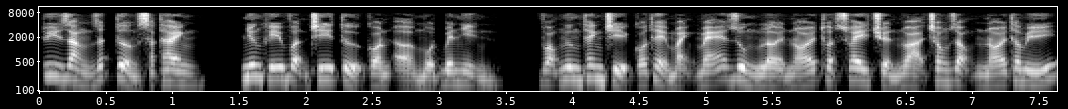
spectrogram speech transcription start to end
Tuy rằng rất tưởng sát thanh, nhưng khí vận chi tử còn ở một bên nhìn, vọng ngưng thanh chỉ có thể mạnh mẽ dùng lời nói thuật xoay chuyển nọa trong giọng nói thâm ý,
